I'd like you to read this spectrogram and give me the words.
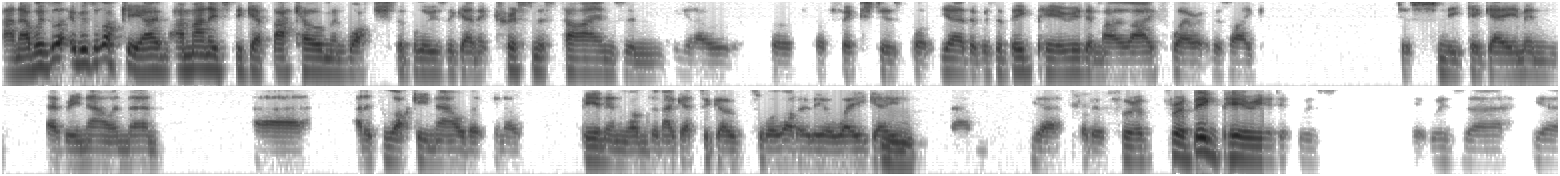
and I was it was lucky. I, I, managed to get back home and watch the Blues again at Christmas times, and you know for, for fixtures. But yeah, there was a big period in my life where it was like just sneak a game in every now and then. Uh, and it's lucky now that you know being in London, I get to go to a lot of the away games. Mm yeah, but for a, for a big period, it was it was uh, yeah,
